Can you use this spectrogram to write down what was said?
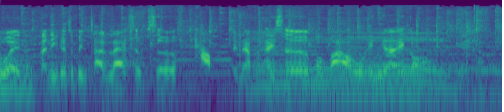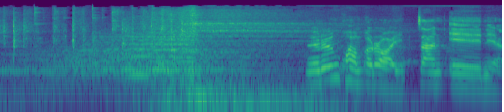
ด้วย อันนี้ก็จะเป็นจานแรกเสิร์ฟเสิร์ฟครับเป็น a p p e t i z e r เบาๆง่ายๆก่อนในเรื่องความอร่อยจาน A เนี่ย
